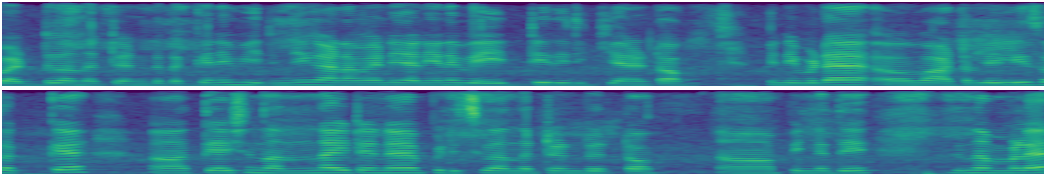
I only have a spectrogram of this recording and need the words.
ബഡ് വന്നിട്ടുണ്ട് ഇതൊക്കെ ഇനി വിരിഞ്ഞ് കാണാൻ വേണ്ടി ഞാനിങ്ങനെ വെയിറ്റ് ചെയ്തിരിക്കുകയാണ് കേട്ടോ പിന്നെ ഇവിടെ വാട്ടർ ആ, അത്യാവശ്യം നന്നായിട്ട് തന്നെ പിടിച്ച് വന്നിട്ടുണ്ട് കേട്ടോ പിന്നെ ഇത് ഇത് നമ്മളെ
